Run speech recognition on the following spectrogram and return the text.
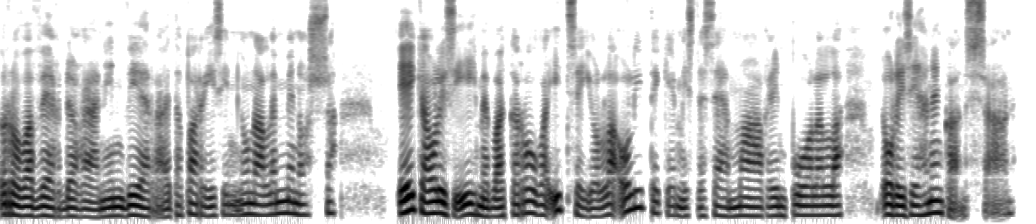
Rova Verderänin vieraita Pariisin junalle menossa – eikä olisi ihme, vaikka rouva itse, jolla oli tekemistä sään Maarin puolella, olisi hänen kanssaan.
